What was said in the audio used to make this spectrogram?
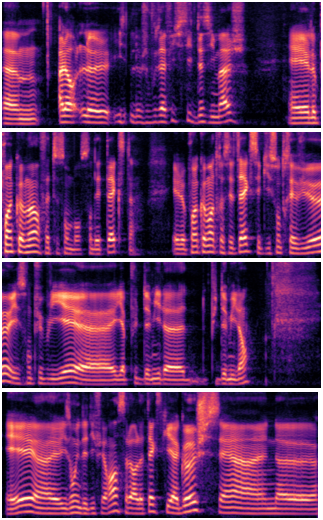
alors, je vous affiche ici deux images, et le point commun, en fait, ce sont, des textes. Et le point commun entre ces textes, c'est qu'ils sont très vieux, ils sont publiés il y a plus de 2000, depuis 2000 ans. Et ils ont eu des différences. Alors, le texte qui est à gauche, c'est un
